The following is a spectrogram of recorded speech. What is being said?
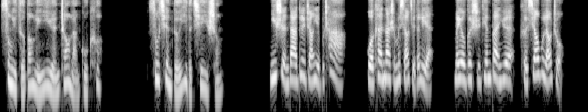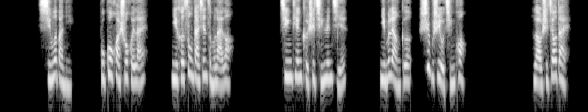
宋毅则帮林一元招揽顾客。苏倩得意的切一声：“你沈大队长也不差啊！我看那什么小姐的脸，没有个十天半月可消不了肿。”行了吧你？不过话说回来，你和宋大仙怎么来了？今天可是情人节，你们两个是不是有情况？老实交代。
